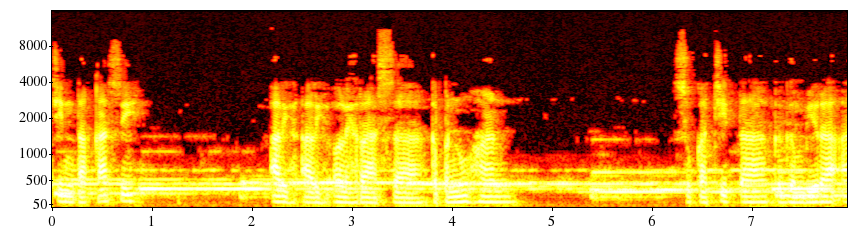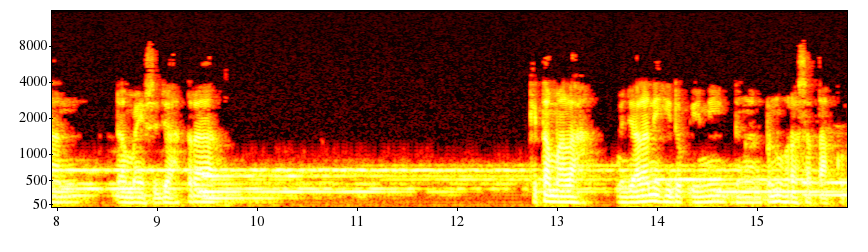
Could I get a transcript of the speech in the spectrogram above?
cinta kasih, alih-alih oleh rasa kepenuhan, sukacita, kegembiraan, damai sejahtera, kita malah menjalani hidup ini dengan penuh rasa takut.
